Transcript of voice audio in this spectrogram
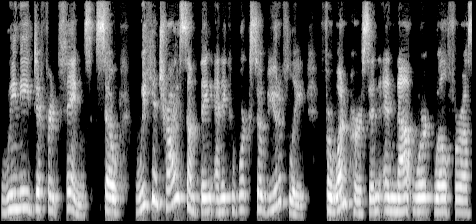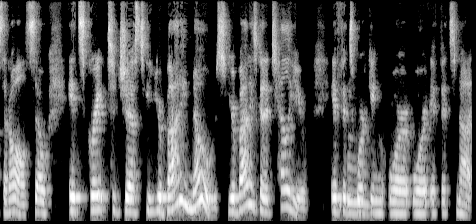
we need different things. So we can try something and it could work so beautifully for one person and not work well for us at all. So it's great to just your body knows. Your body's going to tell you if it's mm. working or or if it's not.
